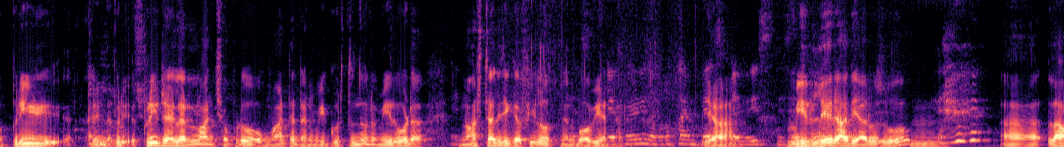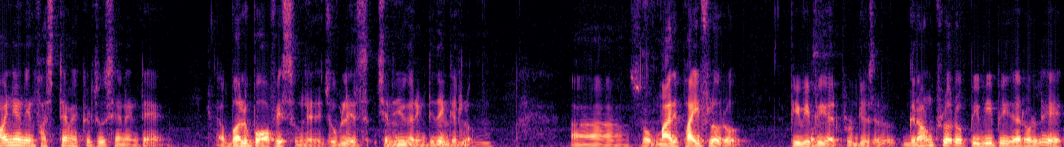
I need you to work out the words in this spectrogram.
pre pre pre trailer launch అప్పుడు ఒక మాట అన్నాను మీకు గుర్తుందో లేదో, మీరు కూడా నాస్టాలజీగా ఫీల్ అవుతున్నాను బాబీ అన్నారు యా. మీరు లేరు అది ఆ రోజు. ఆ, లావణ్య నేను ఫస్ట్ టైం ఎక్కడ చూశానంటే బలుపు ఆఫీస్ ఉండేది జూబ్లీస్ చిరంజీవి గారి ఇంటి దగ్గరలో. ఆ, సో మాది పై floor PVP garu producer ground floor PVP garu వాళ్ళే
